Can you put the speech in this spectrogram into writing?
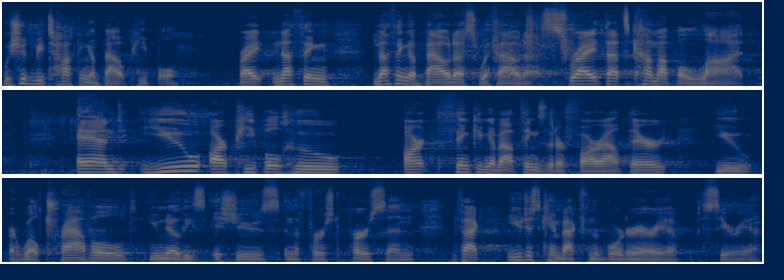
we shouldn't be talking about people, right? Nothing, nothing about us without us, right? That's come up a lot. And you are people who aren't thinking about things that are far out there. You are well traveled. You know these issues in the first person. In fact, you just came back from the border area of Syria.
